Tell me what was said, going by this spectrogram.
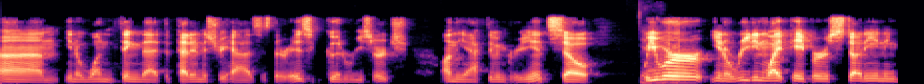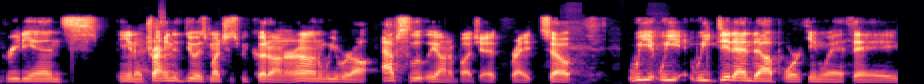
Um, you know, one thing that the pet industry has is there is good research on the active ingredients. So yeah. we were, you know, reading white papers, studying ingredients, you know, nice. trying to do as much as we could on our own. We were absolutely on a budget, right? So we we we did end up working with a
